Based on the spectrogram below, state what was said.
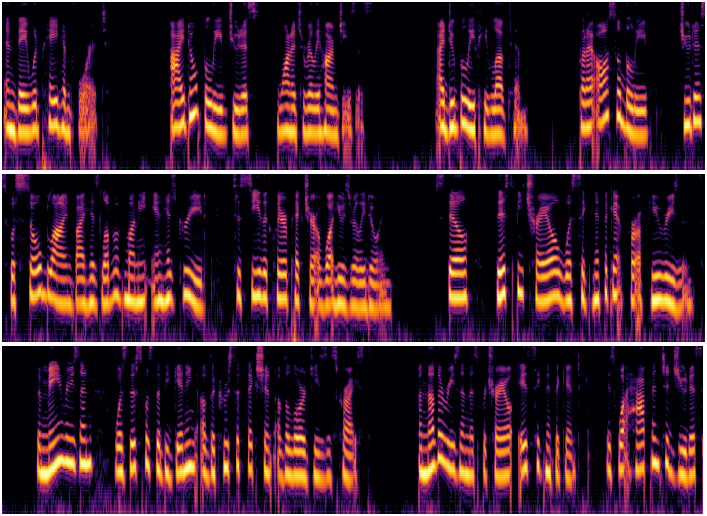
and they would pay him for it. I don't believe Judas wanted to really harm Jesus. I do believe he loved him. But I also believe Judas was so blind by his love of money and his greed to see the clear picture of what he was really doing. Still, this betrayal was significant for a few reasons. The main reason was this was the beginning of the crucifixion of the Lord Jesus Christ. Another reason this betrayal is significant is what happened to Judas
